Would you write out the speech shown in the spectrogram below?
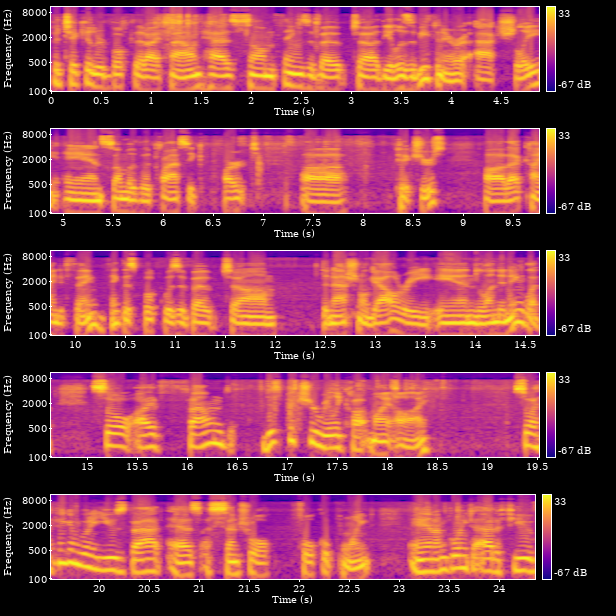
particular book that I found has some things about uh, the Elizabethan era actually and some of the classic art uh, pictures, uh, that kind of thing. I think this book was about um, the National Gallery in London, England. So I've found this picture really caught my eye so I think I'm going to use that as a central focal point and I'm going to add a few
